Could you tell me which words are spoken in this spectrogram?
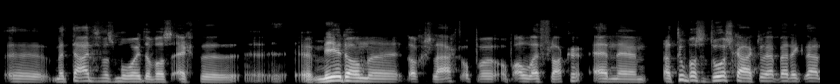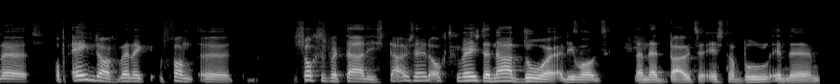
eh met Tadic was mooi. Dat was echt eh, eh, eh, meer dan, eh, dan geslaagd op, eh, op allerlei vlakken. En ehm, nou, toen was het doorschakelen. Toen ben ik naar de, op één dag ben ik van eh, s ochtends bij Tadic thuis de hele ochtend geweest. Daarna door. En die woont daar net buiten Istanbul in de,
